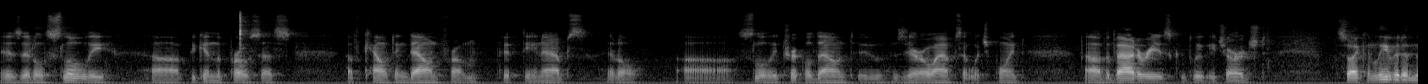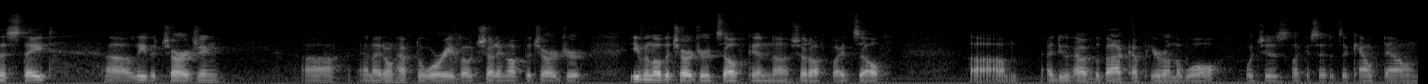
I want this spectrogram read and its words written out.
is it'll slowly uh, begin the process of counting down from 15 amps. It'll uh, slowly trickle down to zero amps, at which point uh, the battery is completely charged. So I can leave it in this state, uh, leave it charging, uh, and I don't have to worry about shutting off the charger, even though the charger itself can shut off by itself. Um, I do have the backup here on the wall, which is, like I said, it's a countdown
